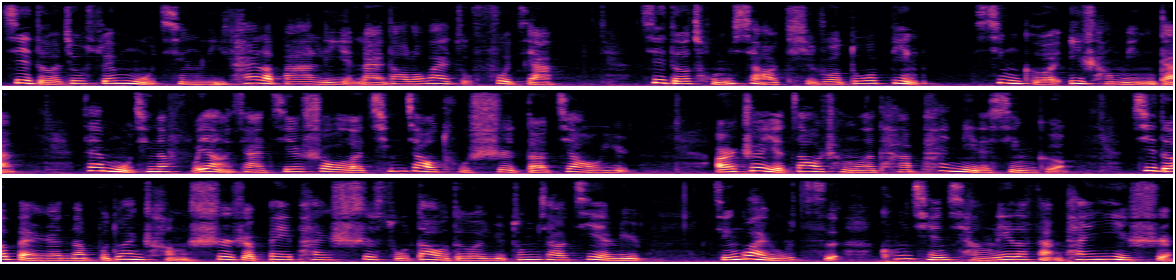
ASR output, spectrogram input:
纪德就随母亲离开了巴黎，来到了外祖父家。纪德从小体弱多病，性格异常敏感，在母亲的抚养下接受了清教徒式的教育，而这也造成了他叛逆的性格。纪德本人呢，不断尝试着背叛世俗道德与宗教戒律。尽管如此，空前强烈的反叛意识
